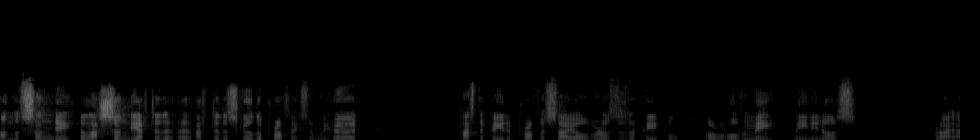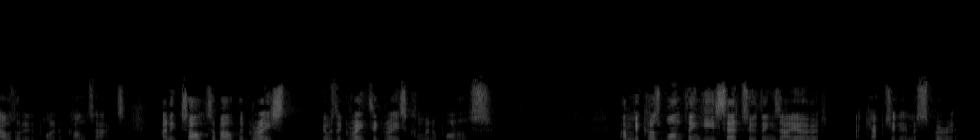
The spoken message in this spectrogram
on the Sunday, the last Sunday after the, uh, after the School of the Prophets, and we heard Pastor Peter prophesy over us as a people, or over me, meaning us. Right? That was already the point of contact. And it talked about the grace, there was a greater grace coming upon us. And because one thing he said, two things I heard, I captured it in my spirit.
